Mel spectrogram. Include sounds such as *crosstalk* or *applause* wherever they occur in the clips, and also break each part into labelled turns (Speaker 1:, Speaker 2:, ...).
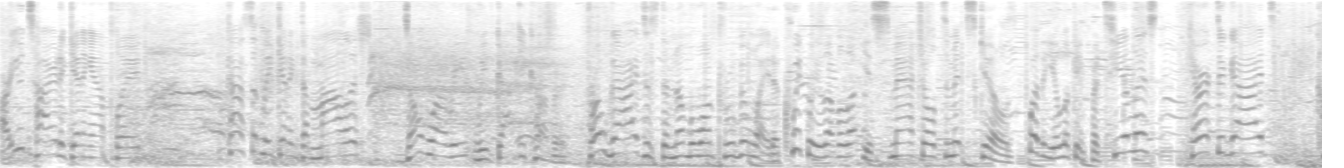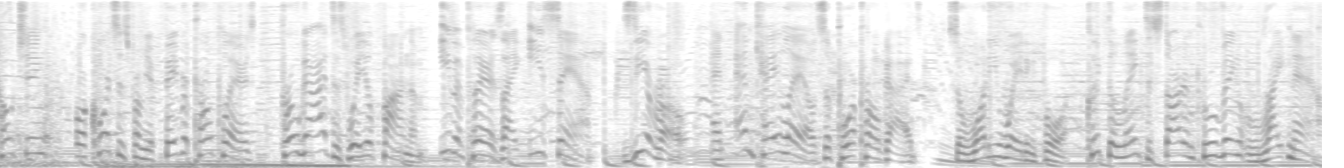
Speaker 1: Are you tired of getting outplayed? Constantly getting demolished? Don't worry, we've got you covered. Pro Guides is the number one proven way to quickly level up your Smash Ultimate skills. Whether you're looking for tier lists, character guides, coaching, or courses from your favorite pro players, Pro Guides is where you'll find them. Even players like ESAM, Zero, and MK Leo support Pro Guides. So what are you waiting for? Click the link to start improving right now.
